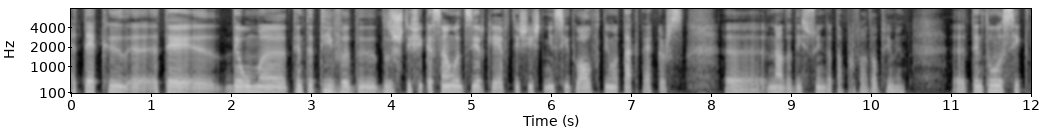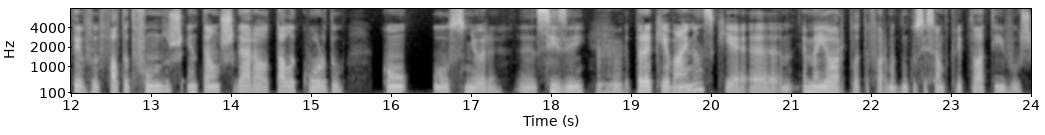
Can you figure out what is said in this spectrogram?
até que eh, até eh, deu uma tentativa de, de, justificação a dizer que a FTX tinha sido alvo de um ataque de hackers. Uh, nada disso ainda está provado, obviamente. Uh, tentou assim que teve falta de fundos, então chegar ao tal acordo com o senhor uh, Sisi uhum. para que a Binance, que é a, a maior plataforma de negociação de criptoativos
